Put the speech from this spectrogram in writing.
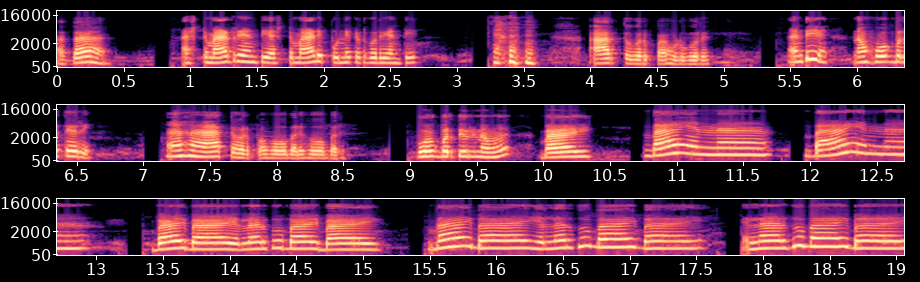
ಆತಾ? ಅಷ್ಟು ಮಾಡ್ರಿ ಆಂಟಿ ಅಷ್ಟು ಮಾಡಿ ಪುಣ್ಯ ಕಟ್ಕೋರಿ ಆಂಟಿ. ಆತ್ ತಗೋರಪ್ಪ ಹುಡುಗರಿ. ಆಂಟಿ ನಾವು ಹೋಗಿ ಬರ್ತೇವ್ರಿ. ಹಾ ಹಾ ಆತ್ ತಗೋರಪ್ಪ ಹೋಗ್ರಿ ಹೋಗ್ರಿ ಹೋಗಿ ಬರ್ತೇವ್ರಿ ನಾವು ಬಾಯ್. ಬಾಯ್ ಅಣ್ಣ ಬಾಯ್ ಅಣ್ಣ. ಬಾಯ್ ಬಾಯ್ ಎಲ್ಲರಿಗೂ ಬಾಯ್ ಬಾಯ್. ಬಾಯ್ ಬಾಯ್ ಎಲ್ಲರಿಗೂ ಬಾಯ್ ಬಾಯ್. ಎಲ್ಲರಿಗೂ ಬಾಯ್ ಬಾಯ್.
